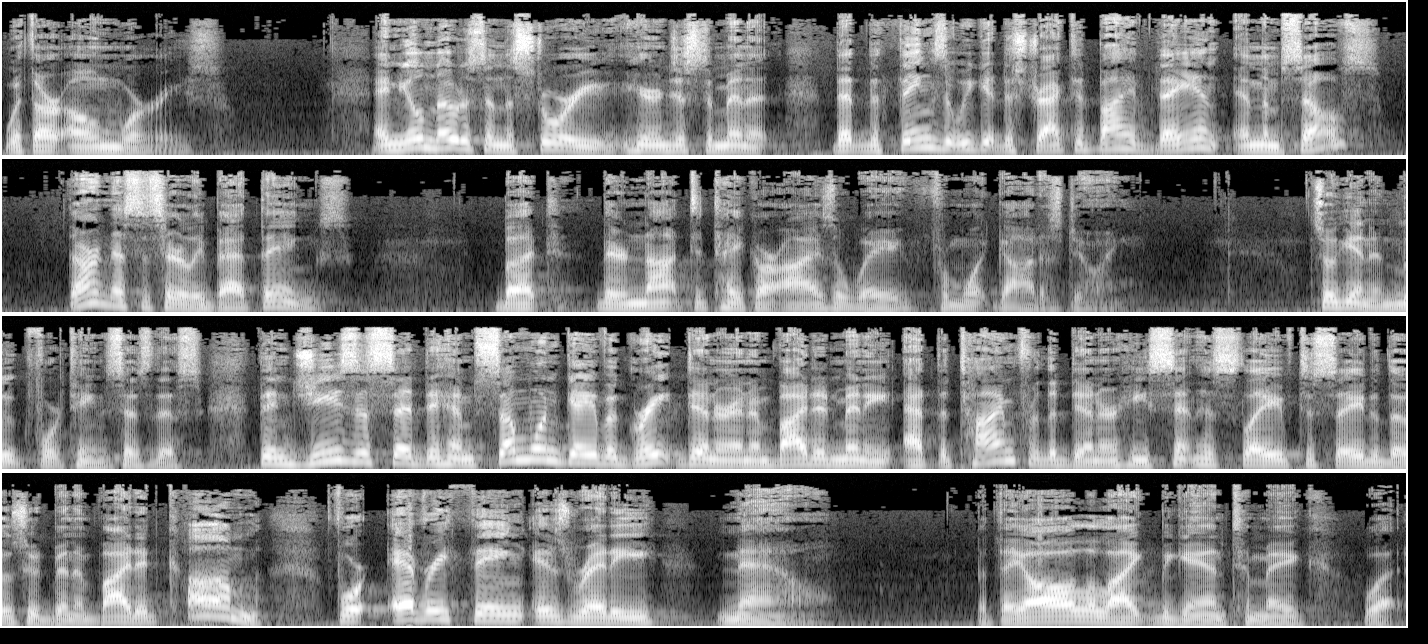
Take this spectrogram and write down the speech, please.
with our own worries. And you'll notice in the story here in just a minute that the things that we get distracted by, they in, in themselves, they aren't necessarily bad things, but they're not to take our eyes away from what God is doing. So again, in Luke 14, it says this Then Jesus said to him, Someone gave a great dinner and invited many. At the time for the dinner, he sent his slave to say to those who had been invited, Come, for everything is ready now. But they all alike began to make what?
